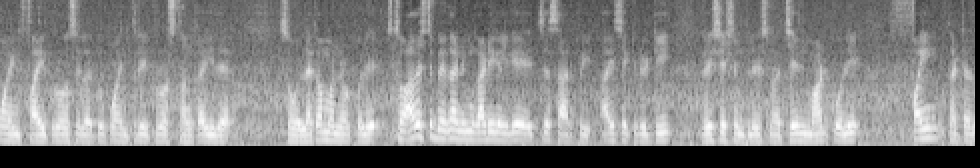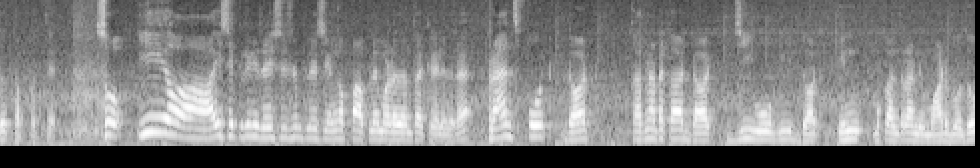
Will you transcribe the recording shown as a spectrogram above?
ಪಾಯಿಂಟ್ ಫೈವ್ ಕ್ರೋಸ್ ಇಲ್ಲ ಟೂ ಪಾಯಿಂಟ್ ತ್ರೀ ಕ್ರೋಸ್ ತನಕ ಇದೆ. ಸೊ ಲೆಕ್ಕ ಮಾಡಿ ನೋಡ್ಕೊಳ್ಳಿ. ಸೊ ಆದಷ್ಟು ಬೇಗ ನಿಮ್ಮ ಗಾಡಿಗಳಿಗೆ H S R P high security registration ಪ್ಲೇಟ್ಸ್ನ ಚೇಂಜ್ ಮಾಡ್ಕೊಳ್ಳಿ. ಫೈನ್ ಕಟ್ಟೋದು ತಪ್ಪುತ್ತೆ. ಸೊ ಈ ಐ ಸೆಕ್ಯೂರಿಟಿ ರಿಜಿಸ್ಟ್ರೇಷನ್ ಪ್ಲೇಸ್ ಹೆಂಗಪ್ಪ ಅಪ್ಲೈ ಮಾಡೋದು ಅಂತ ಕೇಳಿದರೆ transport dot Karnataka dot G O V dot in ಮುಖಾಂತರ ನೀವು ಮಾಡ್ಬೋದು.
